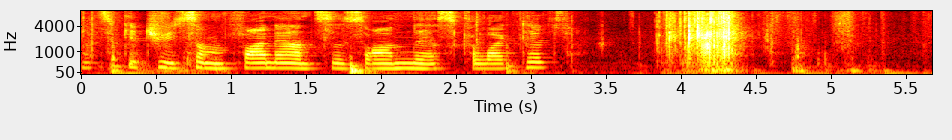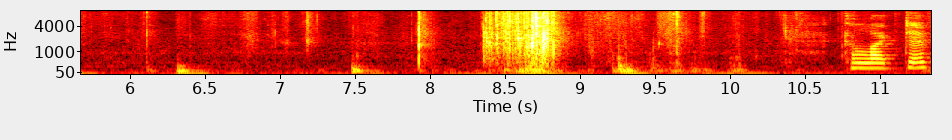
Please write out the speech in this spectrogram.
Let's get you some finances on this collective. Collective.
